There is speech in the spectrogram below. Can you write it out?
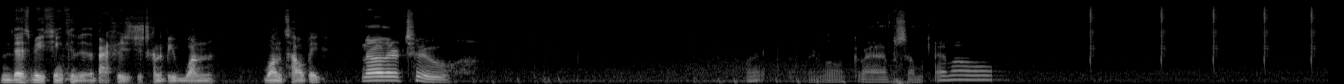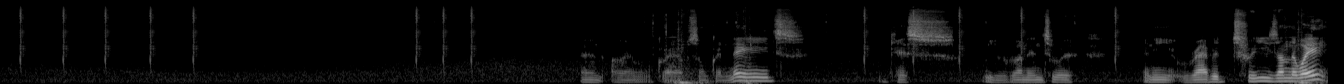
And there's me thinking that the battery is just going to be one one tile big. No, there are two. Right, I will grab some ammo. And I will grab some grenades in case we run into a, any rabid trees on the way.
